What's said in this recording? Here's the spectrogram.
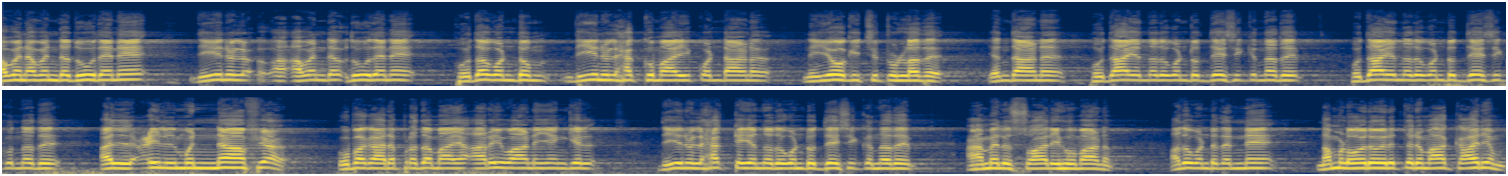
അവൻ അവന്റെ ദൂതനെ ദീനുൽ അവന്റെ ദൂതനെ ഹുദ കൊണ്ടും ദീനുൽ ഹക്കുമായി കൊണ്ടാണ് നിയോഗിച്ചിട്ടുള്ളത്. എന്താണ് ഹുദ എന്നതുകൊണ്ട് ഉദ്ദേശിക്കുന്നത്? ഹുദ എന്നതുകൊണ്ട് ഉദ്ദേശിക്കുന്നത് അൽ മുന്നാഫ്യ ഉപകാരപ്രദമായ അറിവാണ് എങ്കിൽ ദീനുൽ ഹക്ക് എന്നതുകൊണ്ട് ഉദ്ദേശിക്കുന്നത് അമലു സ്വാലിഹുമാണ്. അതുകൊണ്ട് തന്നെ നമ്മൾ ഓരോരുത്തരും ആ കാര്യം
